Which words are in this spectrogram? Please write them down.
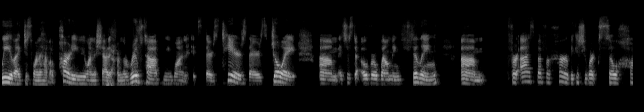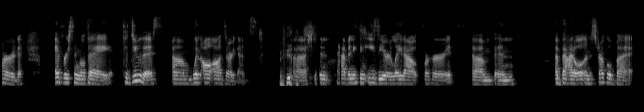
we like just want to have a party we want to shout Yeah. it from the rooftop we want it's there's tears there's joy um it's just an overwhelming feeling um for us but for her because she works so hard every single day to do this um when all odds are against uh, she didn't have anything easier laid out for her. It's um, been a battle and a struggle, but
